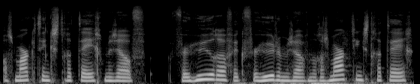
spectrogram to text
als marketingstratege mezelf verhuren. Of ik verhuurde mezelf nog als marketingstratege.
